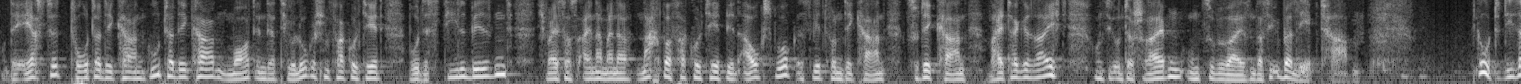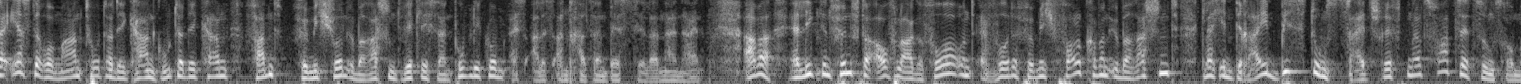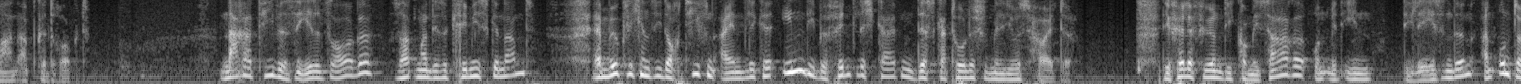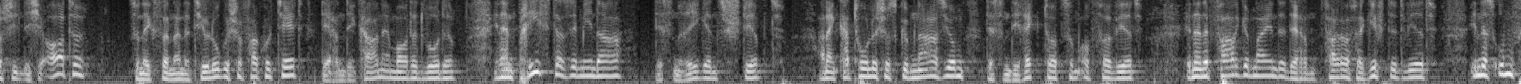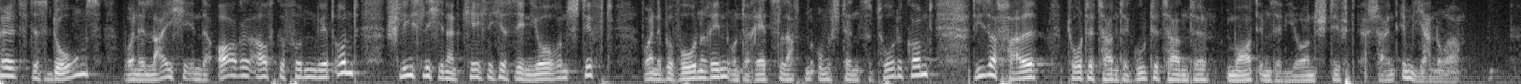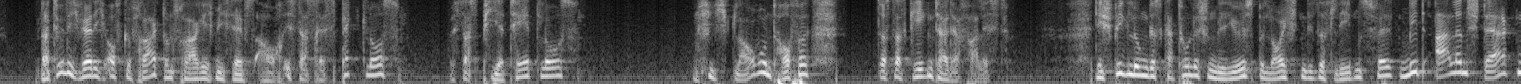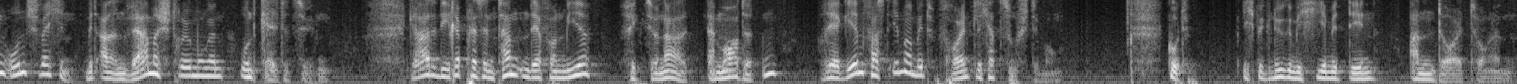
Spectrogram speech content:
Und der erste, toter Dekan, guter Dekan, Mord in der theologischen Fakultät, wurde stilbildend. Ich weiß aus einer meiner Nachbarfakultäten in Augsburg, es wird von Dekan zu Dekan weitergereicht und sie unterschreiben, um zu beweisen, dass sie überlebt haben. Gut, dieser erste Roman, Toter Dekan, guter Dekan, fand für mich schon überraschend wirklich sein Publikum. Er ist alles andere als ein Bestseller, nein, nein. Aber er liegt in fünfter Auflage vor und er wurde für mich vollkommen überraschend gleich in drei Bistumszeitschriften als Fortsetzungsroman abgedruckt. Narrative Seelsorge, so hat man diese Krimis genannt, ermöglichen sie doch tiefen Einblicke in die Befindlichkeiten des katholischen Milieus heute. Die Fälle führen die Kommissare und mit ihnen die Lesenden an unterschiedliche Orte, zunächst an eine theologische Fakultät, deren Dekan ermordet wurde, in ein Priesterseminar, dessen Regens stirbt, an ein katholisches Gymnasium, dessen Direktor zum Opfer wird, in eine Pfarrgemeinde, deren Pfarrer vergiftet wird, in das Umfeld des Doms, wo eine Leiche in der Orgel aufgefunden wird und schließlich in ein kirchliches Seniorenstift, wo eine Bewohnerin unter rätselhaften Umständen zu Tode kommt. Dieser Fall, tote Tante, gute Tante, Mord im Seniorenstift, erscheint im Januar. Natürlich werde ich oft gefragt und frage ich mich selbst auch, ist das respektlos? Ist das pietätlos? Ich glaube und hoffe, dass das Gegenteil der Fall ist. Die Spiegelungen des katholischen Milieus beleuchten dieses Lebensfeld mit allen Stärken und Schwächen, mit allen Wärmeströmungen und Kältezügen. Gerade die Repräsentanten der von mir, fiktional, Ermordeten, reagieren fast immer mit freundlicher Zustimmung. Gut, Ich begnüge mich hier mit den Andeutungen.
